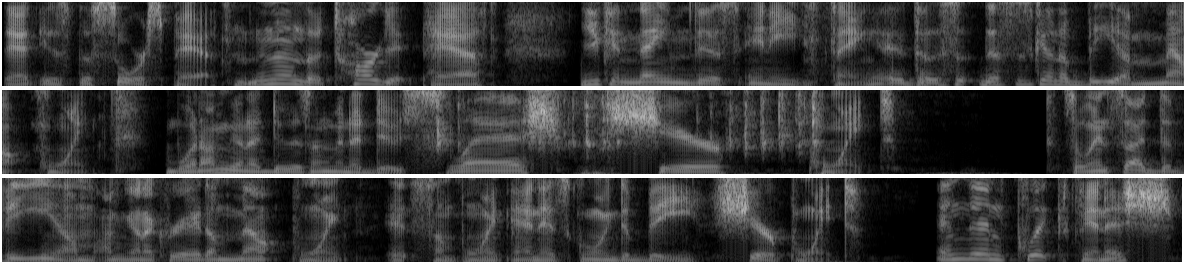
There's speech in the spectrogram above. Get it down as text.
that is the source path and then the target path you can name this anything this, is going to be a mount point what i'm going to do is i'm going to do slash share point so inside the VM, I'm going to create a mount point at some point, and it's going to be SharePoint. And then click Finish,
